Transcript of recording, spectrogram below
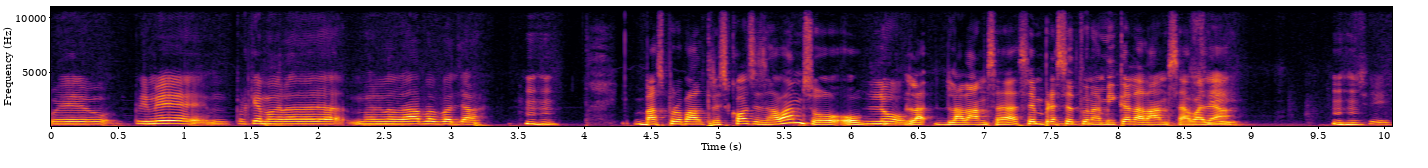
Pues, primer, perquè m'agrada- m'agradava ballar. Mm -hmm. Vas provar altres coses abans o, o No. la, la dansa? Eh? Sempre ha estat una mica la dansa, ballar. Sí. Mhm. Sí.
